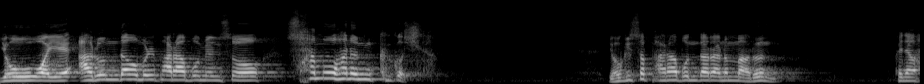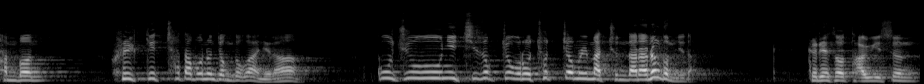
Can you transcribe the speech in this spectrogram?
여호와의 아름다움을 바라보면서 사모하는 그것이라. 여기서 바라본다라는 말은 그냥 한번 흘낏 쳐다보는 정도가 아니라 꾸준히 지속적으로 초점을 맞춘다라는 겁니다. 그래서 다윗은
